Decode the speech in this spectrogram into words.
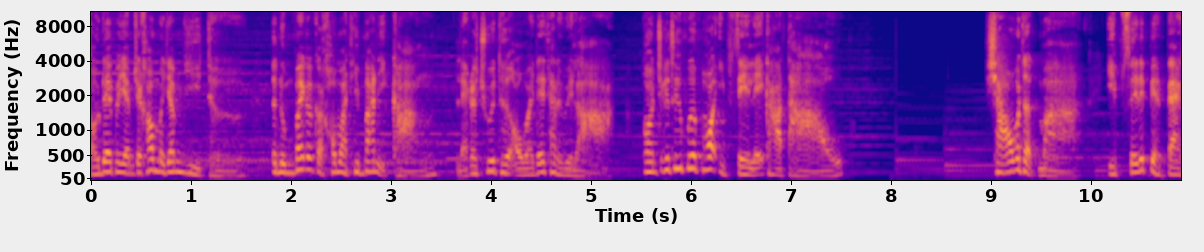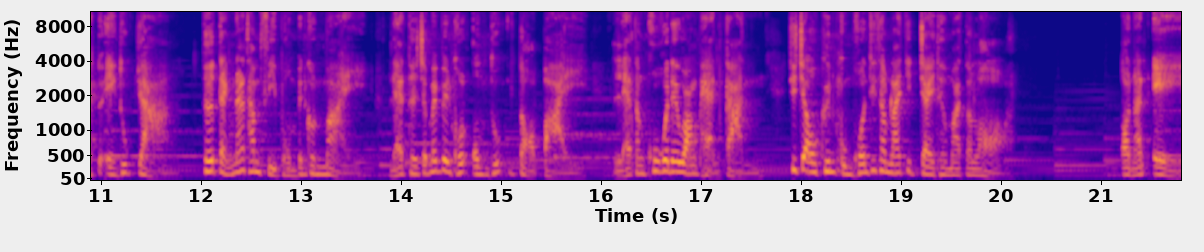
เขาได้พยายามจะเข้ามาย่ำยีเธอ แต่หนุ่มใบ้ก็กลับเข้ามาที่บ้านอีกครั้ง และก็ช่วยเธอเอาไว้ได้ทันเวลา ก่อนจะกระทืบเพื่อนพ่ออิบเซเละคาเท้า เช้าวันถัดมา อิบเซได้เปลี่ยนแปลงตัวเองทุกอย่าง เธอแต่งหน้าทำสีผมเป็นคนใหม่ และเธอจะไม่เป็นคนอมทุกข์อีกต่อไป และทั้งคู่ก็ได้วางแผนกัน ที่จะเอาคืนกลุ่มคนที่ทำร้ายจิตใจเธอมาตลอด ตอนนั้นเอง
